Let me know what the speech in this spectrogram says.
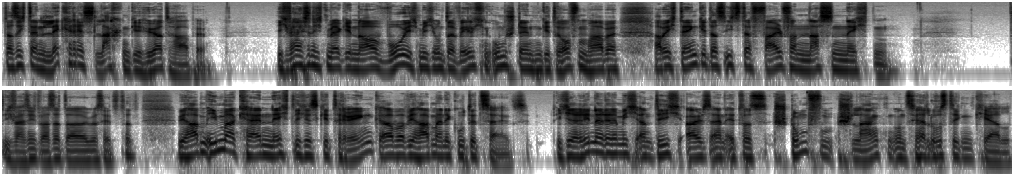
dass ich dein leckeres Lachen gehört habe. Ich weiß nicht mehr genau, wo ich mich unter welchen Umständen getroffen habe, aber ich denke, das ist der Fall von nassen Nächten. Ich weiß nicht, was er da übersetzt hat. Wir haben immer kein nächtliches Getränk, aber wir haben eine gute Zeit. Ich erinnere mich an dich als einen etwas stumpfen, schlanken und sehr lustigen Kerl.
